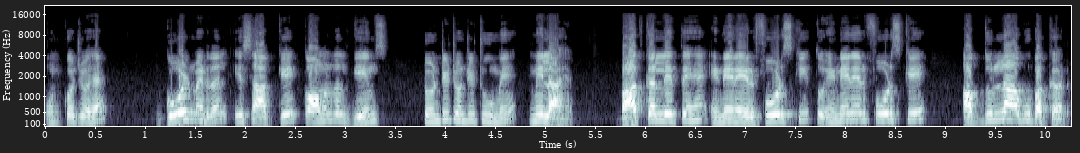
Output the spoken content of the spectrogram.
उनको जो है गोल्ड मेडल इस आपके कॉमनवेल्थ गेम्स 2022 में मिला है। बात कर लेते हैं इंडियन एयरफोर्स की। तो इंडियन एयरफोर्स के अब्दुल्ला अबू बकर,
